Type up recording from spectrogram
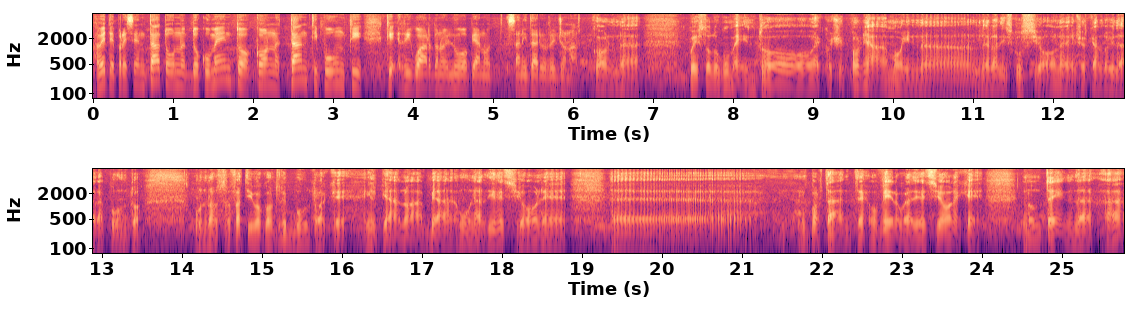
avete presentato un documento con tanti punti che riguardano il nuovo piano sanitario regionale. Con eh, questo documento ecco, ci poniamo in, nella discussione cercando di dare appunto un nostro fattivo contributo a che il piano abbia una direzione eh, importante, ovvero quella direzione che non tenda a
